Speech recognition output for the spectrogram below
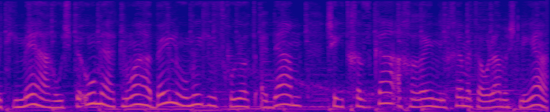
מקימיה הושפעו מהתנועה הבינלאומית לזכויות אדם שהתחזקה אחרי מלחמת העולם השנייה,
